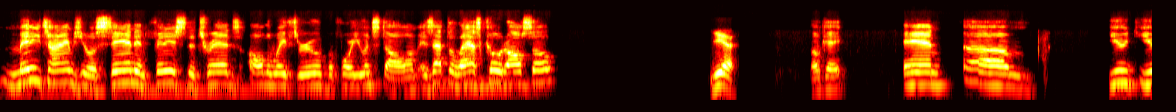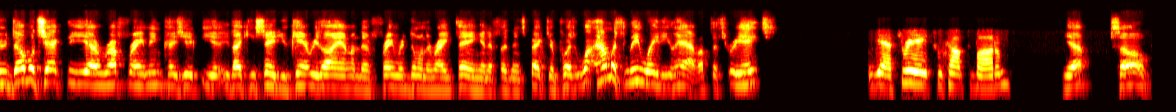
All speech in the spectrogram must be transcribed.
many times you will sand and finish the treads all the way through before you install them. Is that the last coat also? yes, Okay. And um you you double check the uh, rough framing because you, you like you said you can't rely on the framer doing the right thing. And if an inspector puts what how much leeway do you have? Up to three eighths? Yeah, three eighths from top to bottom. Yep. So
